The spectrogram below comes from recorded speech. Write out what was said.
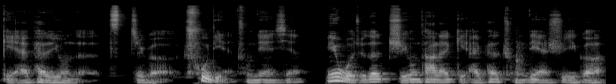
给 iPad 用的这个触点充电线。因为我觉得只用它来给 iPad 充电是一个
